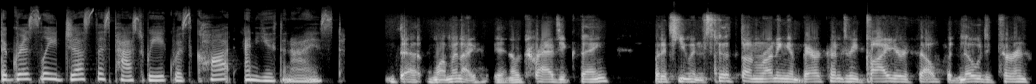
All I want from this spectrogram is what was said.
The grizzly just this past week was caught and euthanized. That woman, I, you know, tragic thing. But if you insist on running in bear country by yourself with no deterrence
